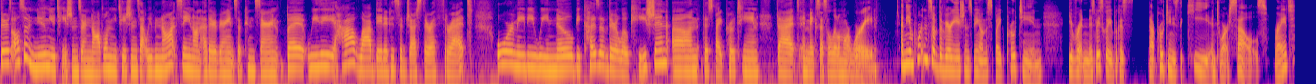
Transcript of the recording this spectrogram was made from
There's also new mutations or novel mutations that we've not seen on other variants of concern, but we have lab data to suggest they're a threat or maybe we know because of their location on the spike protein that it makes us a little more worried. And the importance of the variations being on the spike protein you've written is basically because that protein is the key into our cells, right?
